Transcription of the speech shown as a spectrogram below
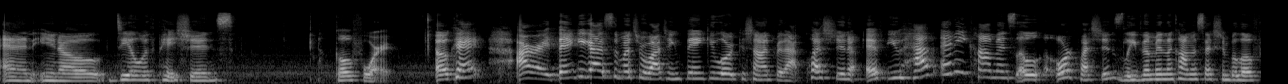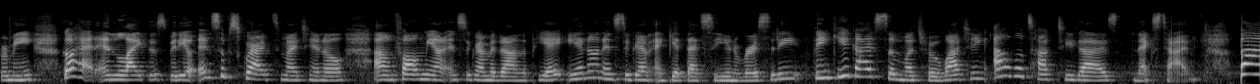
and you know deal with patients go for it okay? All right. Thank you guys so much for watching. Thank you lord kashan for that question. If you have any comments or questions leave them in the comment section below for me. Go ahead and like this video and subscribe to my channel. Um, follow me on instagram at on the pa and on instagram at get that c university. Thank you guys so much for watching. I will talk to you guys next time. Bye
